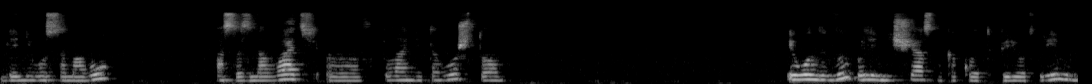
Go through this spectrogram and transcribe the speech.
для него самого осознавать э, в плане того, что и он и вы были несчастны какой-то период времени,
